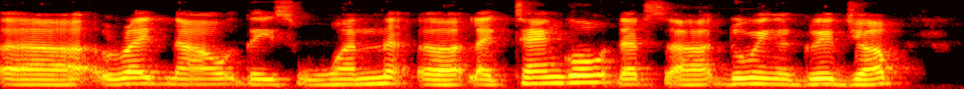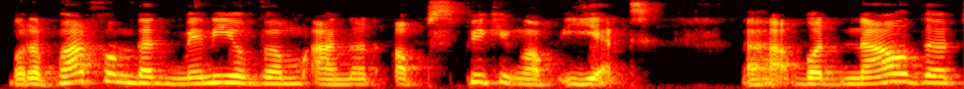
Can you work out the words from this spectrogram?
Uh, right now, there's one uh, like TANGO that's uh, doing a great job. But apart from that, many of them are not up speaking up yet. Uh, but now that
